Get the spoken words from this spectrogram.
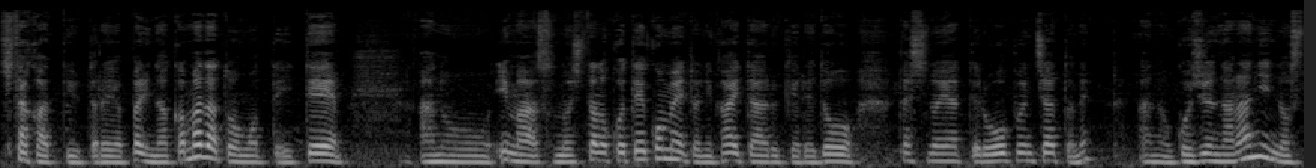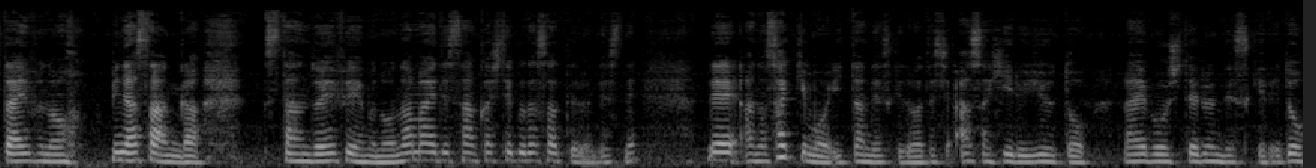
きたかって言ったらやっぱり仲間だと思っていて、あの今その下の固定コメントに書いてあるけれど私のやってるオープンチャットねあの57人のスタイフの 皆さんがスタンド FM のお名前で参加してくださってるんですね。であのさっきも言ったんですけど私朝昼夕とライブをしてるんですけれど、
